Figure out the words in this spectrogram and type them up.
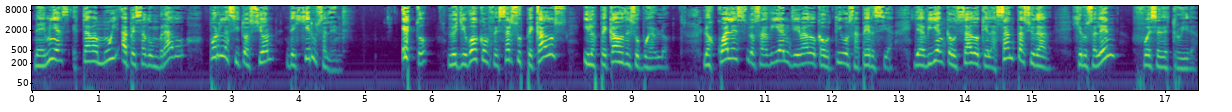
Nehemías estaba muy apesadumbrado por la situación de Jerusalén. Esto lo llevó a confesar sus pecados y los pecados de su pueblo, los cuales los habían llevado cautivos a Persia y habían causado que la santa ciudad, Jerusalén, fuese destruida.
